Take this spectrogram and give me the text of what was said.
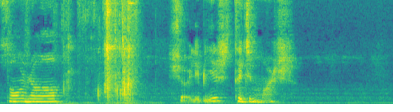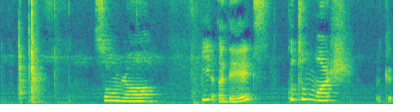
Sonra bir tacım var. Sonra bir adet kutum var. Bakın.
